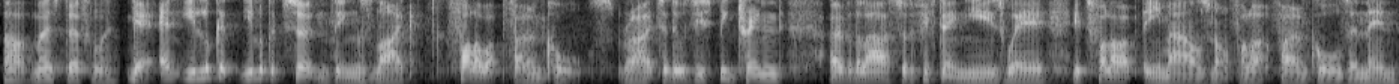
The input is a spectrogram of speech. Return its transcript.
Oh, most definitely. Yeah, and you look at you look at certain things like follow up phone calls, right? So there was this big trend over the last sort of fifteen years where it's follow up emails, not follow up phone calls, and then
